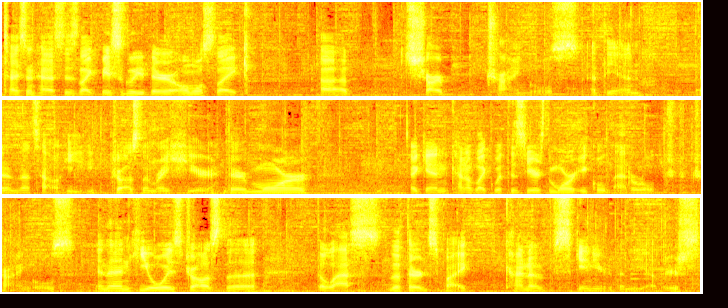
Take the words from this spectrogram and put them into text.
Tyson Hess is like basically they're almost like uh, sharp triangles at the end, and that's how he draws them right here. They're more, again, kind of like with his ears, the more equilateral tr- triangles, and then he always draws the the last, the third spike, kind of skinnier than the others.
